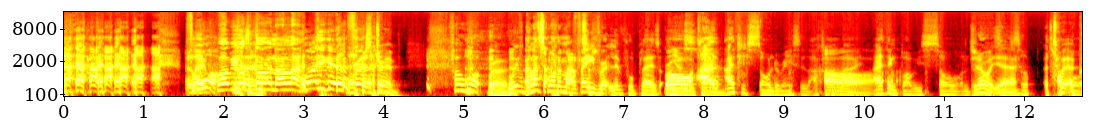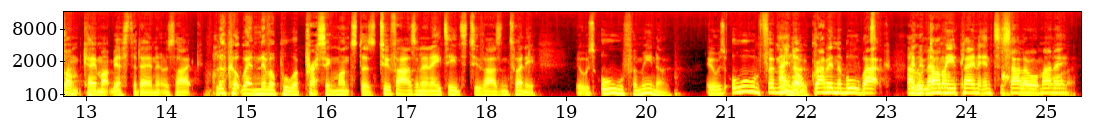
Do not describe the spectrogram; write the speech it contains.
like, what? Bobby, what's going on, lad? Why are you getting a fresh trim? For what, bro? and got that's to- one of my that's- favourite Liverpool players Bro, all I, time. I think he's so underrated. I can't Oh. lie. I think Bobby's so underrated. Do you know what? Yeah, He's a top Twitter baller. comp came up yesterday, and it was like, "Look at when Liverpool were pressing monsters, 2018 to 2020. It was all Firmino. It was all know. Firmino grabbing the ball back, I little remember. dummy playing it into Salah or Mane. baller.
